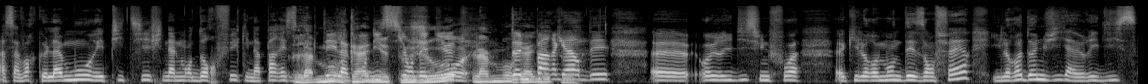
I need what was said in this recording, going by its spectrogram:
à savoir que l'amour et pitié finalement d'Orphée qui n'a pas respecté la condition des dieux toujours. L'amour de ne pas toujours. regarder euh, Eurydice une fois euh, qu'il remonte des enfers. Il redonne vie à Eurydice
